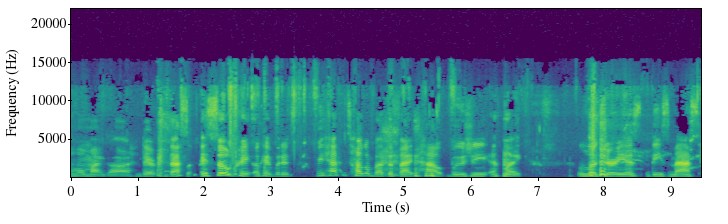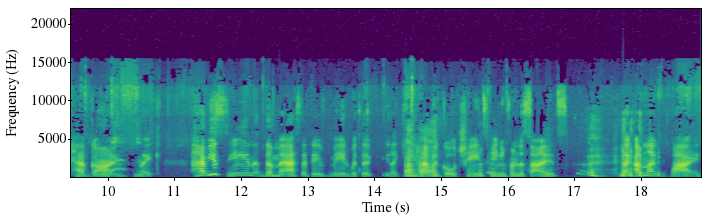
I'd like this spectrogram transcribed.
Oh my god, there. That's it's so great. Okay, but it's we have to talk about the fact how bougie and like luxurious these masks have gone. Like, have you seen the mask that they've made with the like you can uh-huh. have the gold chains hanging from the sides? Like, I'm like, why?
